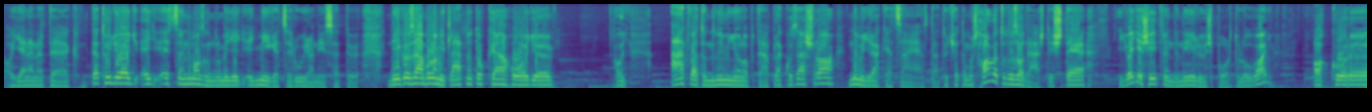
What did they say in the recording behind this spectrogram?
a jelenetek, tehát hogy egy, egy, egy szerintem azt gondolom, hogy egy, egy még egyszer újra nézhető. De igazából amit látnatok kell, hogy hogy átváltani a növényi alapú táplálkozásra nem egy rocket science. Tehát, hogyha te most hallgatod az adást, és te egy vegyes étrenden élő sportoló vagy, akkor ö,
